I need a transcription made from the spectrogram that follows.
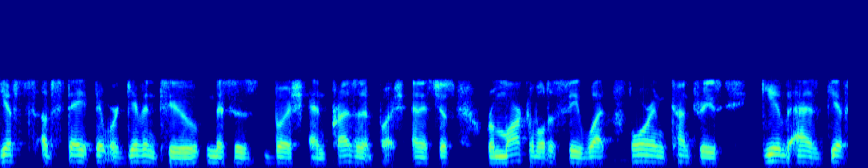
gifts of state that were given to Mrs. Bush and President Bush. And it's just remarkable to see what foreign countries give as gifts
